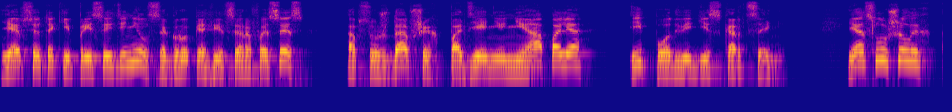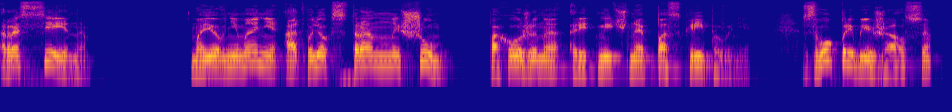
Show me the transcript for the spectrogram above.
я все-таки присоединился к группе офицеров СС, обсуждавших падение Неаполя и подвиги Скорцени. Я слушал их рассеянно. Мое внимание отвлек странный шум, похожий на ритмичное поскрипывание. Звук приближался —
